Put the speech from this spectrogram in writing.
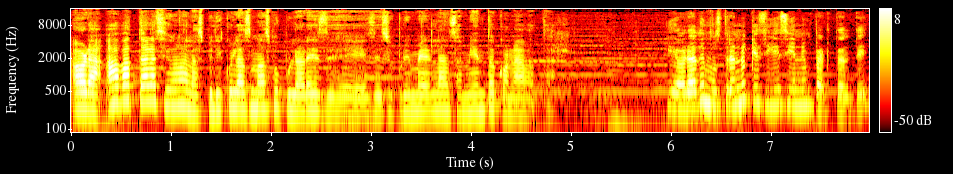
Ahora, Avatar ha sido una de las películas más populares desde su primer lanzamiento con Avatar. Y ahora demostrando que sigue siendo impactante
